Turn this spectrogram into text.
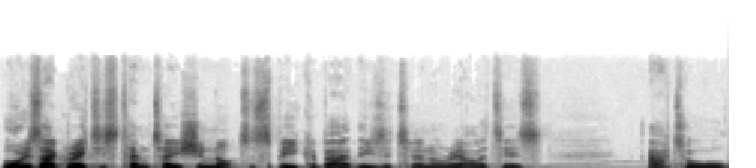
Or is our greatest temptation not to speak about these eternal realities at all?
